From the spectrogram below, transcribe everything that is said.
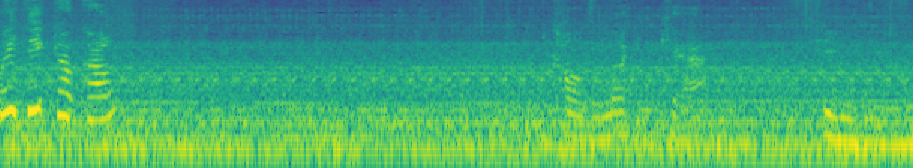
You think, Coco? Called the lucky cat.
